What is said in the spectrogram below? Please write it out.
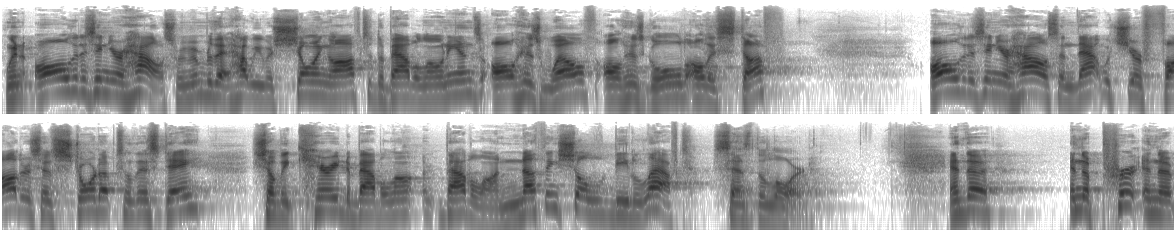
when all that is in your house, remember that how he was showing off to the Babylonians all his wealth, all his gold, all his stuff? All that is in your house and that which your fathers have stored up to this day shall be carried to Babylon. Babylon. Nothing shall be left, says the Lord. And the, in, the per, in the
